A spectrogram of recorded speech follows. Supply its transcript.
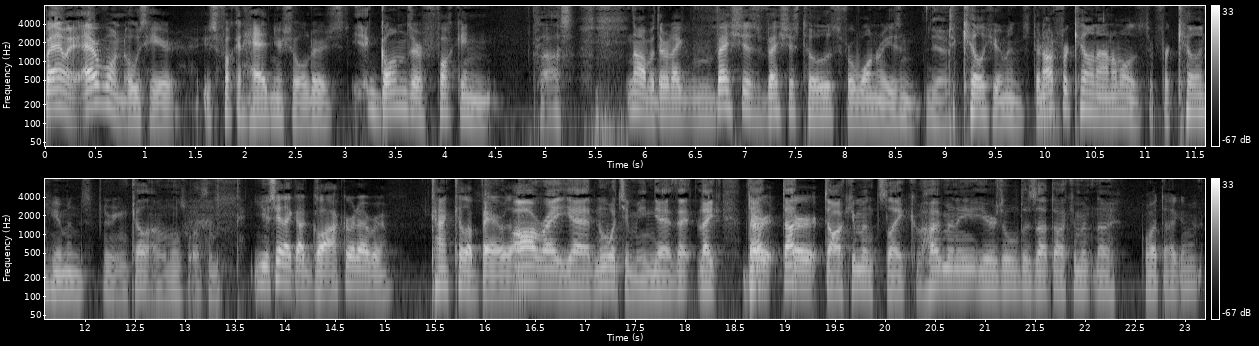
But anyway, everyone knows here. Who's fucking head and your shoulders. Guns are fucking Class. no, but they're like vicious, vicious tools for one reason: Yeah. to kill humans. They're not for killing animals. They're for killing humans. You can kill animals with them. You say like a Glock or whatever. Can't kill a bear with that. Oh right, yeah, I know what you mean. Yeah, that like They're- that that they're- document. Like, how many years old is that document now? What document?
